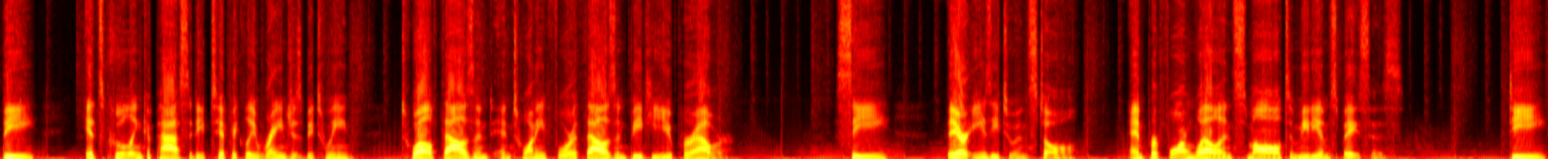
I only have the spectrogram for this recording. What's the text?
B. Its cooling capacity typically ranges between 12,000 and 24,000 BTU per hour. C. They are easy to install and perform well in small to medium spaces. D.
